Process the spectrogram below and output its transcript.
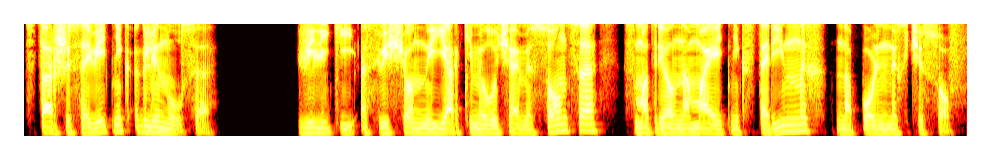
старший советник оглянулся. Великий, освещенный яркими лучами солнца, смотрел на маятник старинных напольных часов.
